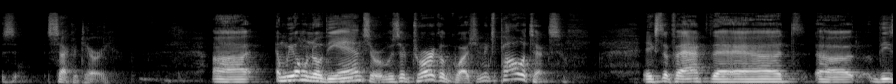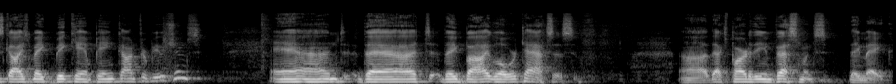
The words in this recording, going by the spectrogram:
his secretary? Uh, and we all know the answer. It was a rhetorical question. It's politics. It's the fact that uh, these guys make big campaign contributions and that they buy lower taxes. Uh, that's part of the investments they make.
